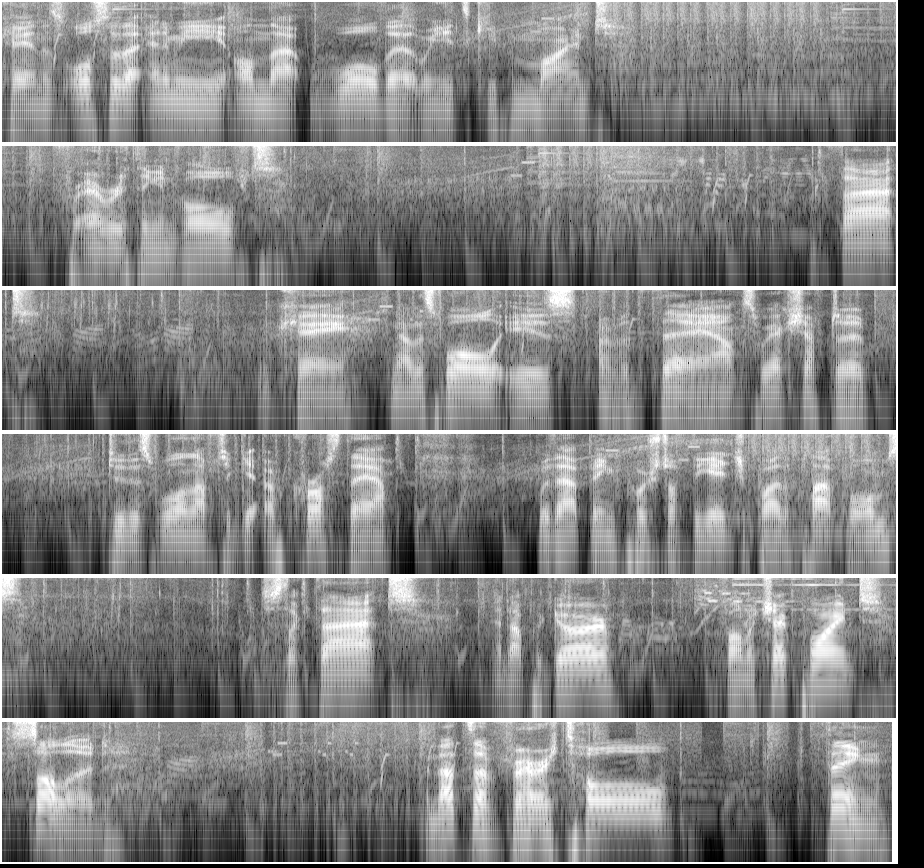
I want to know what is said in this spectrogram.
Okay, and there's also that enemy on that wall there that we need to keep in mind. For everything involved. That. Okay, now this wall is over there, so we actually have to do this well enough to get across there without being pushed off the edge by the platforms. Just like that. And up we go. Final checkpoint. Solid. And that's a very tall thing.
